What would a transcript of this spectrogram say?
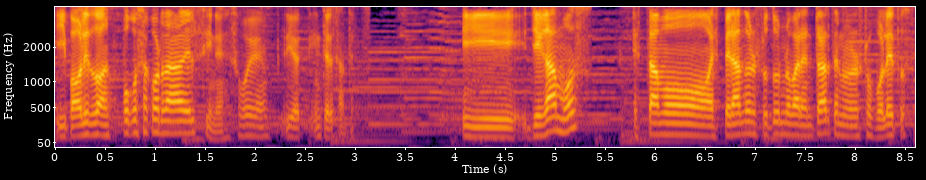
Y Paulito tampoco se acordaba del cine. Eso fue interesante. Y llegamos. Estamos esperando nuestro turno para entrar, tenemos nuestros boletos.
